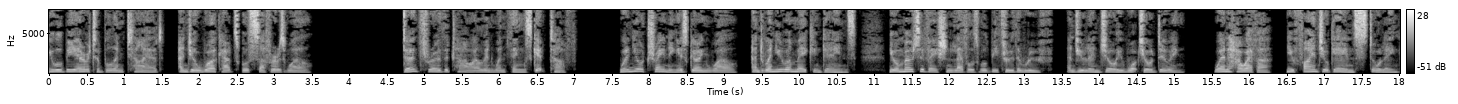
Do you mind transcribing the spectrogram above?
you will be irritable and tired, and your workouts will suffer as well. Don't throw the towel in when things get tough. When your training is going well, and when you are making gains, your motivation levels will be through the roof, and you'll enjoy what you're doing. When, however, you find your gains stalling,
